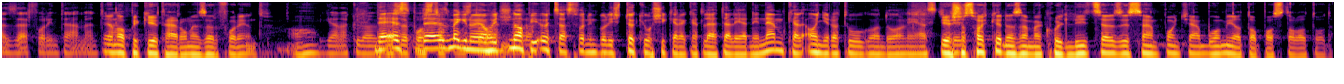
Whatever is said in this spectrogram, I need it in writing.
ezer forint elment. Ilyen rá. napi két-három ezer forint. Aha. Igen, a különböző De ez, de posztok ez megint olyan, hogy napi 500 forintból is tök jó sikereket lehet elérni. Nem kell annyira túl gondolni ezt. És azt hagyd kérdezem meg, hogy leadszerzés szempontjából mi a tapasztalatod?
